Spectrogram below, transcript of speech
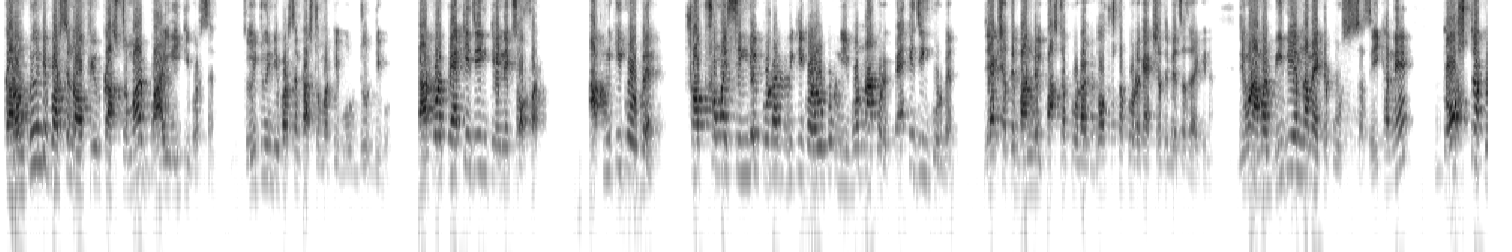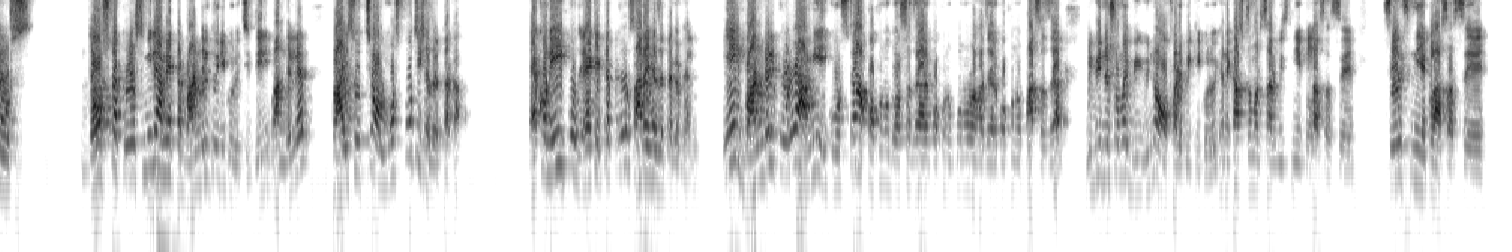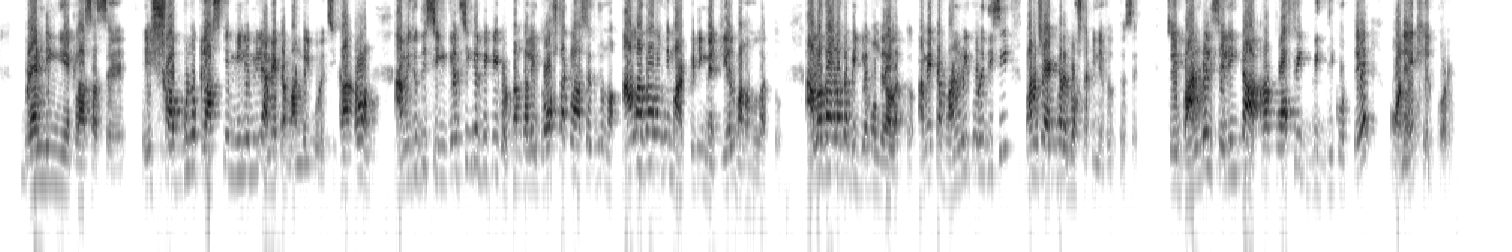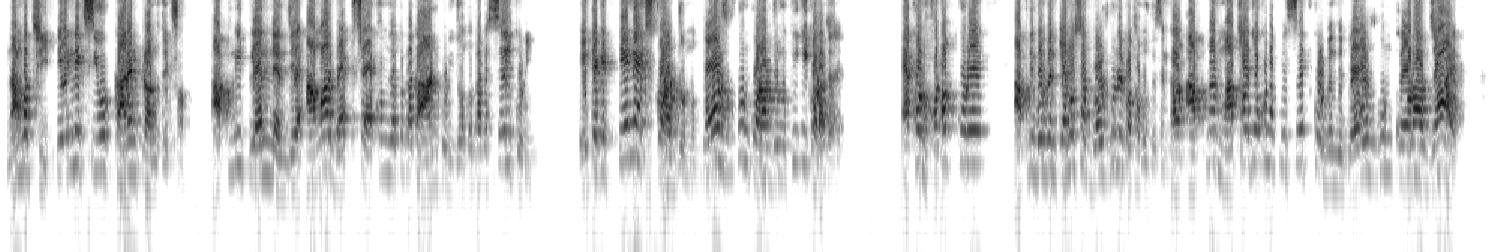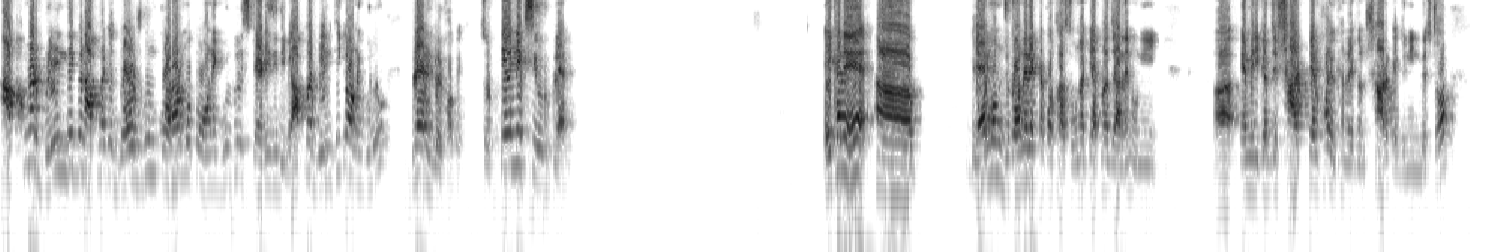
কারণ twenty percent of your customer buy eighty percent ওই টোয়েন্টি পার্সেন্ট কাস্টমারকে জোর দিব। তারপরে প্যাকেজিং টেন এক্স অফার আপনি কি করবেন? সব সময় সিঙ্গেল প্রোডাক্ট বিক্রি করার উপর নির্ভর না করে প্যাকেজিং করবেন যে একসাথে বান্ডেল পাঁচটা প্রোডাক্ট দশটা প্রোডাক্ট একসাথে বেচা যায় কিনা। যেমন আমার বিবিএম নামে একটা কোর্স আছে, এখানে দশটা কোর্স দশটা কোর্স মিলে আমি একটা বান্ডেল তৈরি করেছি। এই বান্ডেলের প্রাইস হচ্ছে অলমোস্ট পঁচিশ হাজার টাকা। এখন এই এক একটা কোর্স আড়াই হাজার টাকা ভ্যালু এই বান্ডেল করে আমি এই কোর্সটা কখনো দশ হাজার, কখনো পনেরো হাজার, কখনো পাঁচ হাজার, বিভিন্ন সময় বিভিন্ন অফারে বিক্রি করি। ওইখানে কাস্টমার সার্ভিস নিয়ে ক্লাস আছে সেলস নিয়ে ক্লাস আছে ব্র্যান্ডিং নিয়ে ক্লাস আছে, এই সবগুলো ক্লাসকে মিলে মিলে আমি একটা বান্ডেল করেছি। কারণ আমি যদি সিঙ্গেল সিঙ্গেল বিক্রি করতাম, তাহলে এই দশটা ক্লাসের জন্য আলাদা আলাদা মার্কেটিং ম্যাটেরিয়াল বানানো লাগতো। আলাদা আলাদা বিজ্ঞাপন দেওয়া লাগতো। আমি একটা বান্ডেল করে দিছি, মানুষ একবারে দশটা কিনে ফেলতেছে। তো এই বান্ডেল সেলিংটা আপনার প্রফিট বৃদ্ধি করতে অনেক হেল্প করে। Number three ten X your current transaction আপনি প্ল্যান নেন যে আমার ব্যবসা এখন যত টাকা আর্ন করি, যত টাকা সেল করি এটাকে টেন এক্স করার জন্য, দশ গুণ করার জন্য কি কি করা যায়? এখন হঠাৎ করে আপনি বলবেন, কেন স্যার দশ গুণের কথা বলতেছেন? কারণ আপনার মাথায় যখন আপনি সেট করবেন যে দশ গুণ করা যায়, আপনার ব্রেন দেখবেন আপনাকে দশ গুণ করার মতো অনেকগুলো স্ট্র্যাটেজি দিবে। আপনার ব্রেন থেকে অনেকগুলো প্ল্যান বের হবে। So ten X your plan এখানে ডেমন জনের একটা কথা আছে, উনাকে আপনারা জানেন, উনি আমেরিকার যে শার্ক ট্যাঙ্ক হয় ওখানে একজন শার্ক একজন ইনভেস্টর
